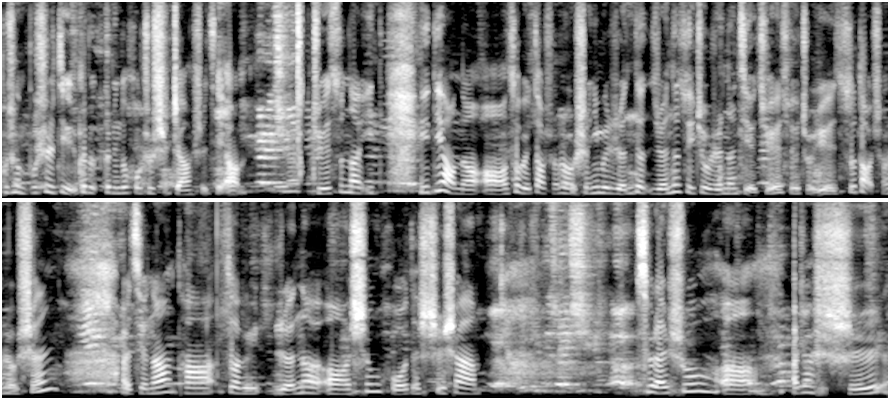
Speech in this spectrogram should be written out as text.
不是不是第格格林多后书是这样世界啊。主耶稣呢，一一定要呢，哦，作为道成肉身，因为人的人的罪只有人能解决，所以主耶稣道成肉身，而且呢，他作为人呢，呃，生活在世上。希伯来书，嗯，二章十。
